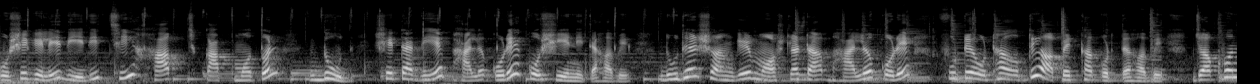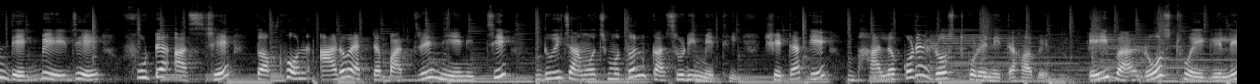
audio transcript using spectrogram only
কষে গেলে দিয়ে দিচ্ছি হাফ কাপ মতন দুধ। সেটা দিয়ে ভালো করে কষিয়ে নিতে হবে। দুধের সঙ্গে মশলাটা ভালো করে ফুটে ওঠা অবধি অপেক্ষা করতে হবে। যখন দেখবে যে ফুটে আসছে, তখন আরও একটা পাত্রে নিয়ে নিচ্ছি দুই চামচ মতন কাসুরি মেথি। সেটাকে ভালো করে রোস্ট করে নিতে হবে। এইবার রোস্ট হয়ে গেলে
